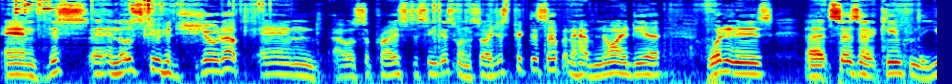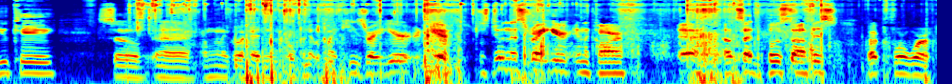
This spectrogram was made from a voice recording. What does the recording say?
And this, and those two had showed up and I was surprised to see this one. So I just picked this up and I have no idea what it is. Uh, it says that it came from the UK. So uh, I'm gonna go ahead and open it with my keys right here. Yeah, just doing this right here in the car, uh, outside the post office, right before work.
